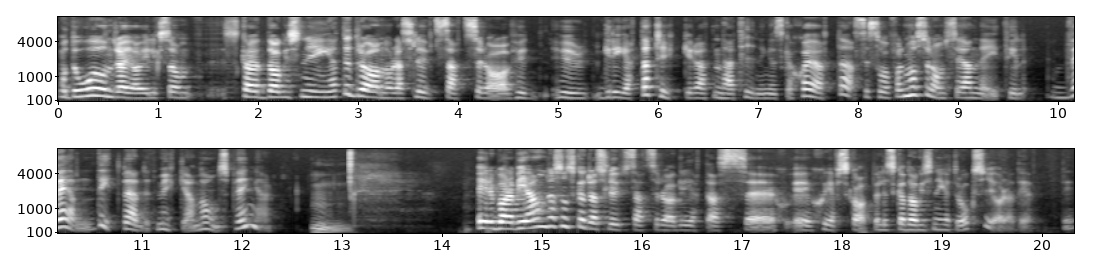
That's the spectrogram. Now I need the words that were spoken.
Och då undrar jag ju liksom, ska Dagens Nyheter dra några slutsatser av hur, hur Greta tycker att den här tidningen ska skötas? I så fall måste de säga nej till väldigt, väldigt mycket annonspengar. Mm. Är det bara vi andra som ska dra slutsatser av Gretas eh, eh, chefskap eller ska Dagens Nyheter också göra det? Det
